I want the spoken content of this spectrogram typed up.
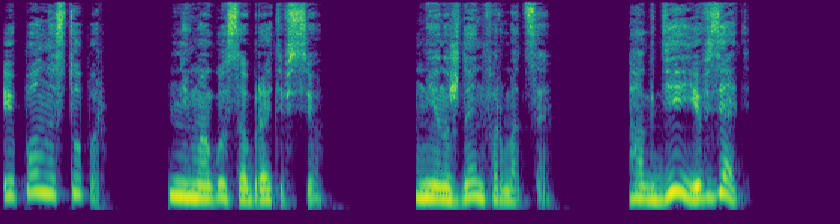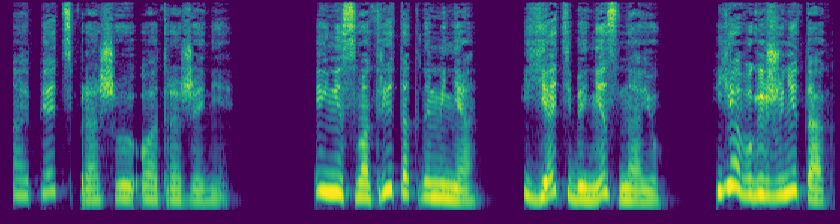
И полный ступор. Не могу собрать и все. Мне нужна информация. А где ее взять? Опять спрашиваю у отражения. «И не смотри так на меня. Я тебя не знаю. Я выгляжу не так,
